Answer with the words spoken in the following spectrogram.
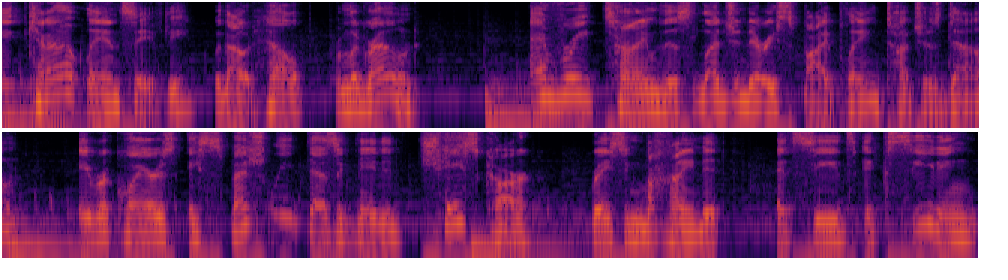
It cannot land safety without help from the ground. Every time this legendary spy plane touches down, it requires a specially designated chase car racing behind it at speeds exceeding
